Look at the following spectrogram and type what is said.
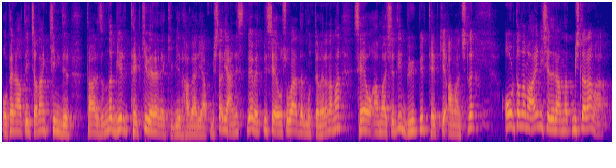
O penaltıyı çalan kimdir tarzında bir tepki vererek bir haber yapmışlar. Yani evet bir SEO'su vardır muhtemelen ama SEO amaçlı değil büyük bir tepki amaçlı. Ortalama aynı şeyleri anlatmışlar ama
